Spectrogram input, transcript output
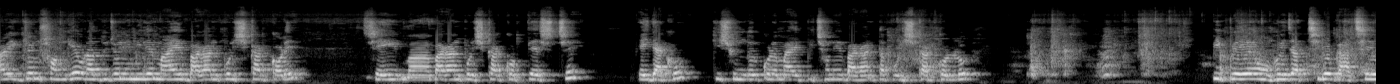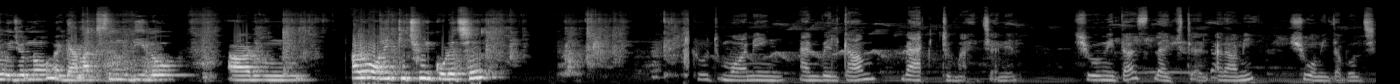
আরেকজন সঙ্গে, ওরা দুজনে মিলে মায়ের বাগান পরিষ্কার করে। সেই বাগান পরিষ্কার করতে এসছে। এই দেখো, কি সুন্দর করে মায়ের পিছনের বাগানটা পরিষ্কার করল। পিঁপড়ে হয়ে যাচ্ছিল গাছে, ওই জন্য গ্যামাক্সিন দিল। আর আরও অনেক কিছুই করেছে। Good morning and welcome back to my channel Shubhamita's lifestyle আর আমি শুভমিতা বলছি।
